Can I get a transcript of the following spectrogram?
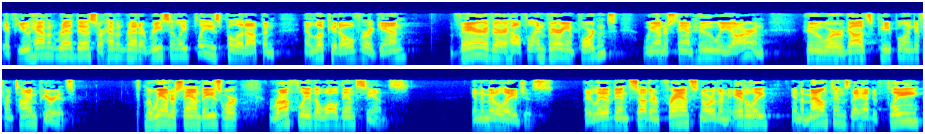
if you haven't read this or haven't read it recently, please pull it up and, and look it over again. Very, very helpful and very important. We understand who we are and who were God's people in different time periods. But we understand these were roughly the Waldensians in the Middle Ages. They lived in southern France, northern Italy. In the mountains, they had to flee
